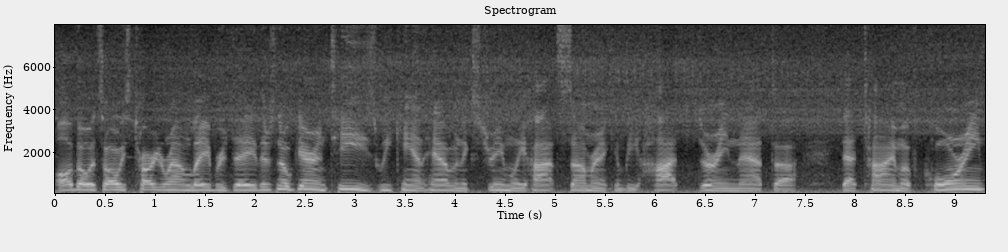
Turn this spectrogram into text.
although it's always targeted around Labor Day, there's no guarantees we can't have an extremely hot summer. It can be hot during that, uh, that time of coring.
